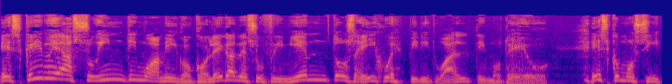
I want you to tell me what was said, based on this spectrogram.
escribe a su íntimo amigo, colega de sufrimientos e hijo espiritual Timoteo. Es como si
